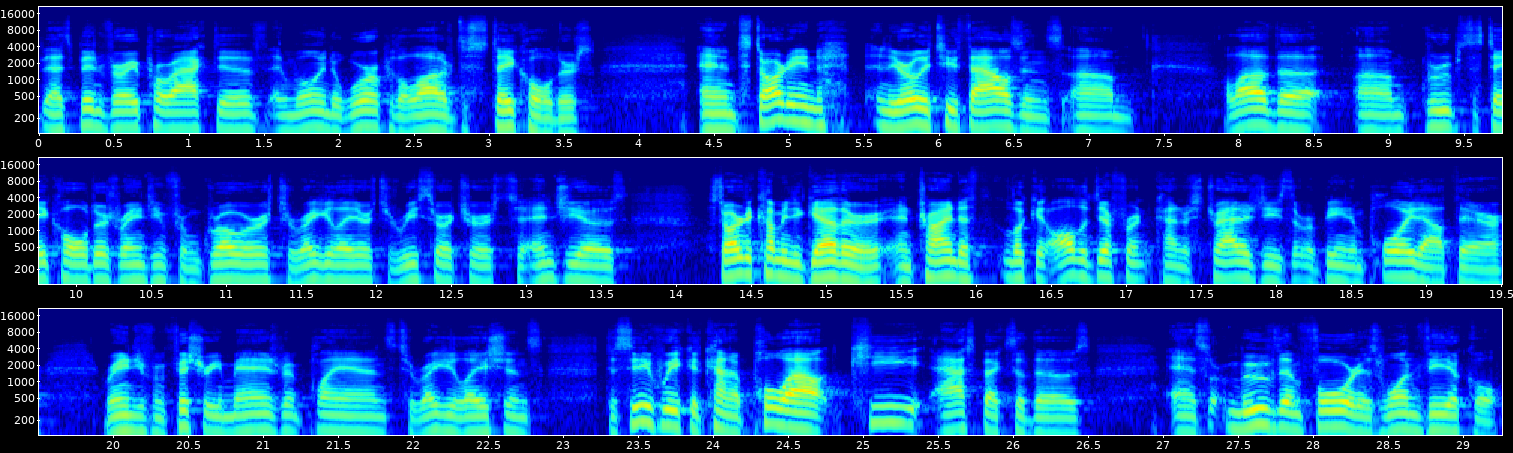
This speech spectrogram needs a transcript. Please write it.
that's been very proactive and willing to work with a lot of stakeholders. And starting in the early 2000s, um, a lot of the um, groups, the stakeholders, ranging from growers to regulators to researchers to NGOs, started coming together and trying to look at all the different kind of strategies that were being employed out there, ranging from fishery management plans to regulations, to see if we could kind of pull out key aspects of those and sort of move them forward as one vehicle,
